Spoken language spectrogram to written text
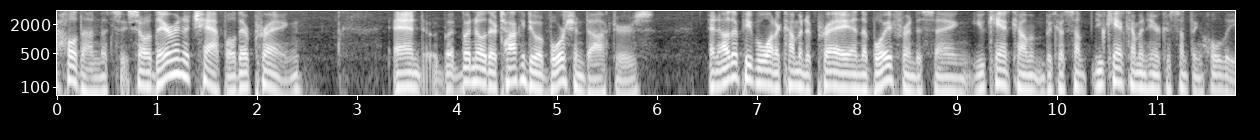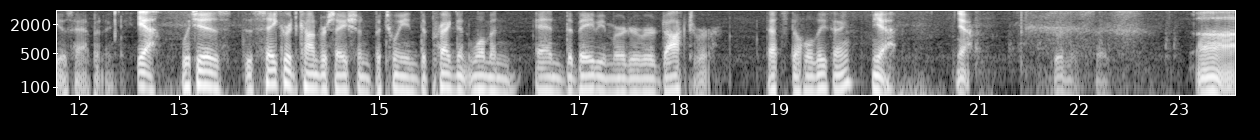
hold on. Let's see. So they're in a chapel, they're praying, and but but no, they're talking to abortion doctors, and other people want to come in to pray, and the boyfriend is saying you can't come because some you can't come in here because something holy is happening. Yeah. which is the sacred conversation between the pregnant woman and the baby murderer doctor. That's the holy thing. Yeah. Yeah. Goodness sakes. Uh,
